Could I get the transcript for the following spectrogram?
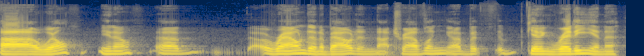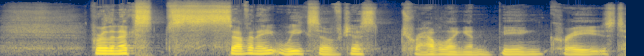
Uh, well, you know, uh, around and about and not traveling, uh, but getting ready and for the next seven, eight weeks of just traveling and being crazed.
